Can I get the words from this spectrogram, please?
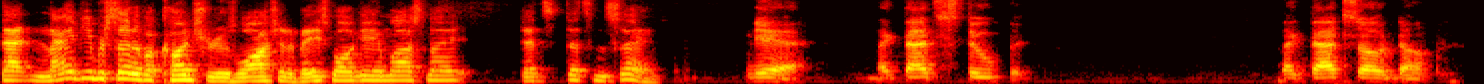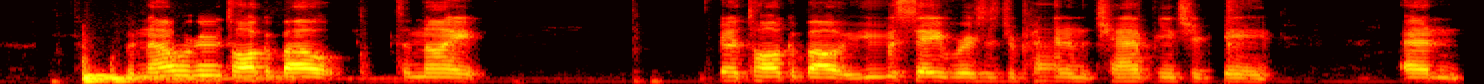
that 90% of a country was watching a baseball game last night. That's that's insane. Yeah. Like that's stupid. Like that's so dumb. But now we're gonna talk about tonight. We're gonna talk about USA versus Japan in the championship game, and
